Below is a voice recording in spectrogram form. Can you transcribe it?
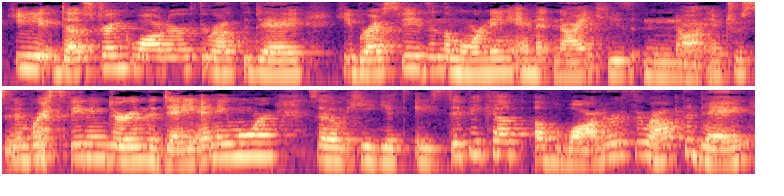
He does drink water throughout the day. He breastfeeds in the morning and at night he's not interested in breastfeeding during the day anymore. So he gets a sippy cup of water throughout the day.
